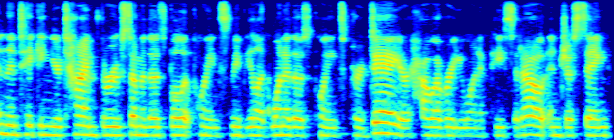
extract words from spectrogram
and then taking your time through some of those bullet points, maybe like one of those points per day or however you want to pace it out, and just saying,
